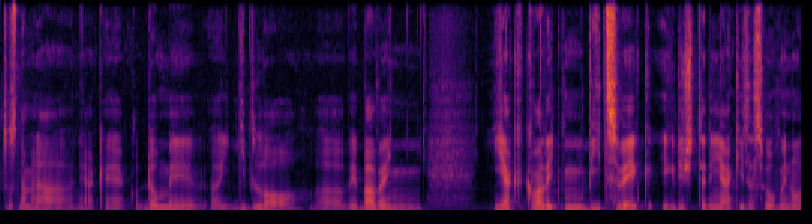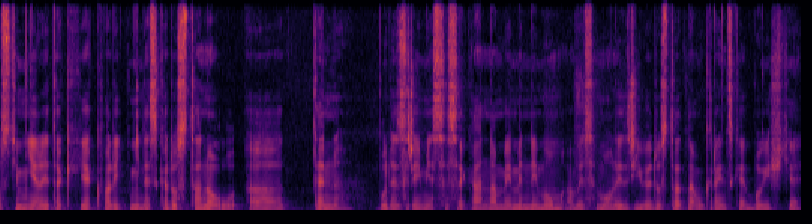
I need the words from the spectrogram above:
To znamená nějaké jako domy, jídlo, vybavení, jak kvalitní výcvik, i když tedy nějaký za svou minulosti měli, tak jak kvalitní dneska dostanou. Ten bude zřejmě se sekat na minimum, aby se mohli dříve dostat na ukrajinské bojiště.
